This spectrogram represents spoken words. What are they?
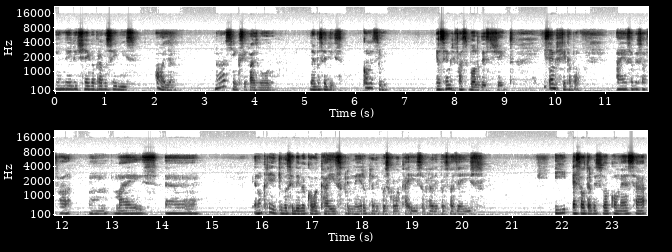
e um deles chega para você e diz: Olha, não é assim que se faz bolo. Daí você diz: Como assim? Eu sempre faço bolo desse jeito e sempre fica bom. Aí essa pessoa fala: Mas. Uh, eu não creio que você deva colocar isso primeiro para depois colocar isso para depois fazer isso. E essa outra pessoa começa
